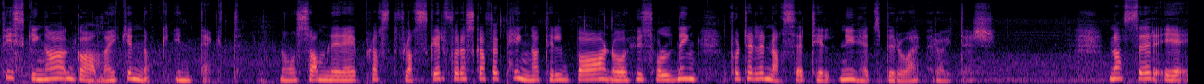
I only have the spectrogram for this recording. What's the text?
Fiskinga ga meg ikke nok inntekt. Nå samler jeg plastflasker for å skaffe penger til barn og husholdning, forteller Nasser til nyhetsbyrået Reuters. Nasser er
